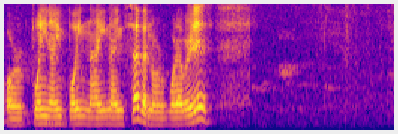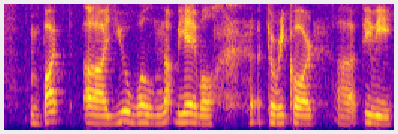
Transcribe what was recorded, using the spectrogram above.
or 29.997 or whatever it is. But uh, you will not be able to record uh, TV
